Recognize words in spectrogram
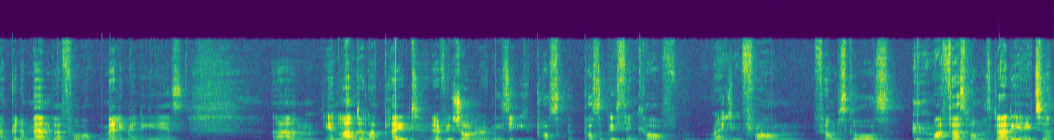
and been a member for many, many years. Um, in London, I've played every genre of music you could possibly think of, ranging from film scores. My first one was Gladiator,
